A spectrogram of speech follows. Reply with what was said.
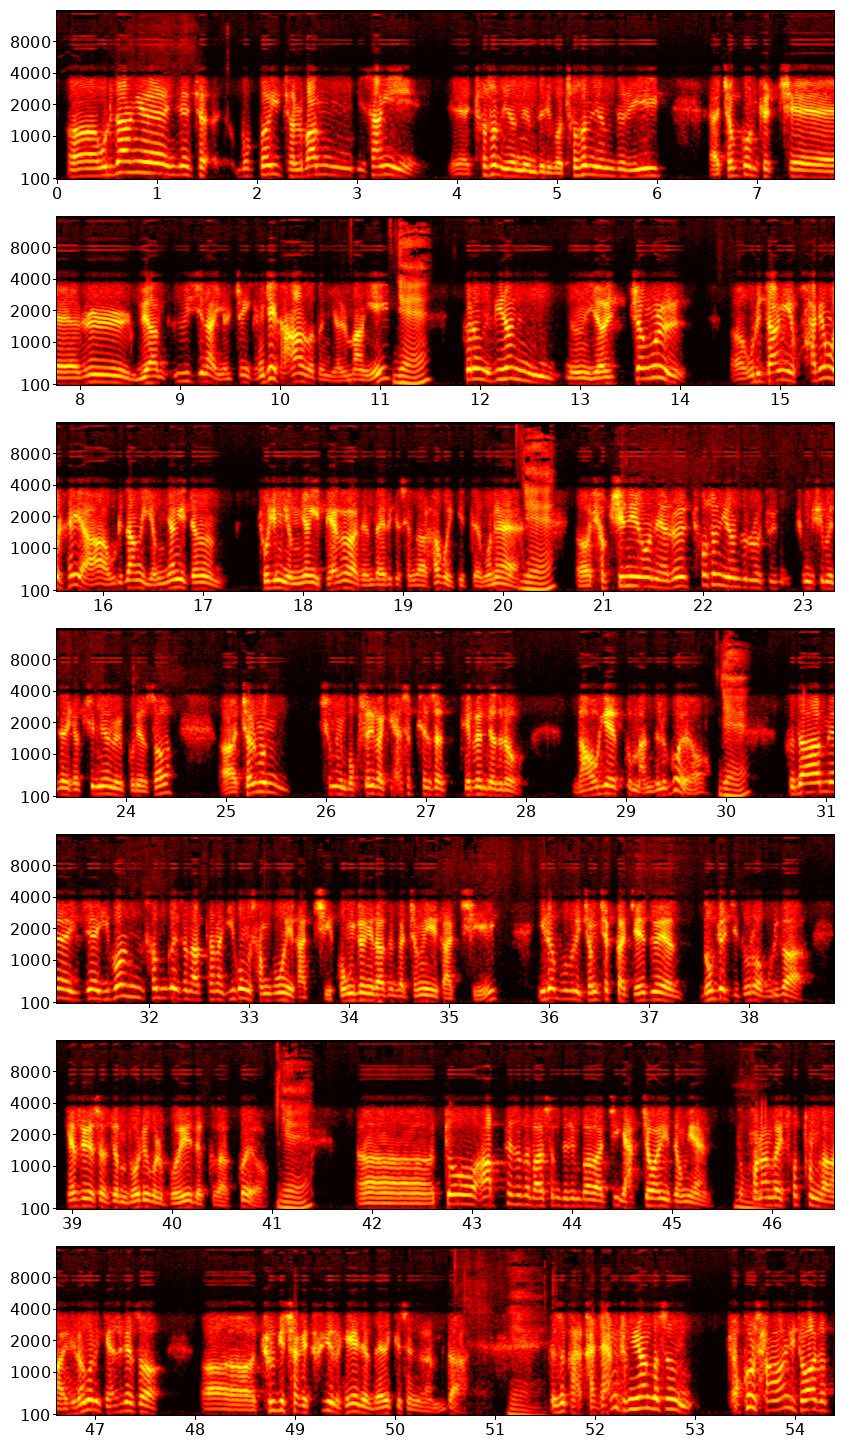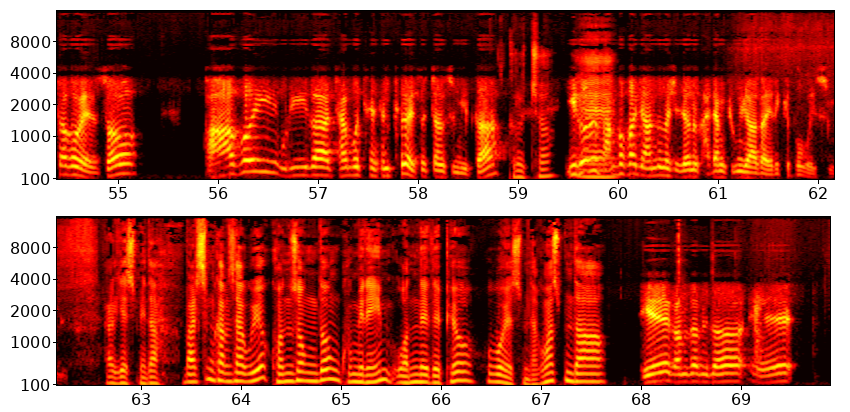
어, 우리 당의 이제 저, 뭐 거의 절반 이상이 예, 초선 의원님들이고 초선 의원들이 아, 정권 교체를 위한 의지나 열정이 굉장히 강하거든요, 열망이. 예. 그럼 이런 어, 열정을 어, 우리 당이 활용을 해야 우리 당의 역량이 저는 조직 역량이 배가가 된다 이렇게 생각을 하고 있기 때문에 예. 어, 혁신위원회를 초선 의원들로 중- 중심이 된 혁신위원회를 꾸려서 어, 젊은 시민층의 목소리가 계속해서 대변되도록 나오게끔 만들고요. 예. 그 다음에 이제 이번 선거에서 나타난 2030의 가치, 공정이라든가 정의의 가치, 이런 부분이 정책과 제도에 녹여지도록 우리가 계속해서 좀 노력을 보여야 될 것 같고요. 예. 어, 또 앞에서도 말씀드린 바와 같이 약자와의 동행, 또 음. 권한과의 소통 강화, 이런 거는 계속해서, 어, 줄기차게 추진을 해야 된다, 이렇게 생각합니다. 예. 그래서 가, 장 중요한 것은 조금 상황이 좋아졌다고 해서 과거의 우리가 잘못한 행태가 있었지 않습니까? 그렇죠. 이거를 예. 반복하지 않는 것이 저는 가장 중요하다 이렇게 보고 있습니다. 알겠습니다. 말씀 감사하고요. 권성동 국민의힘 원내대표 후보였습니다. 고맙습니다. 예, 감사합니다. 예.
